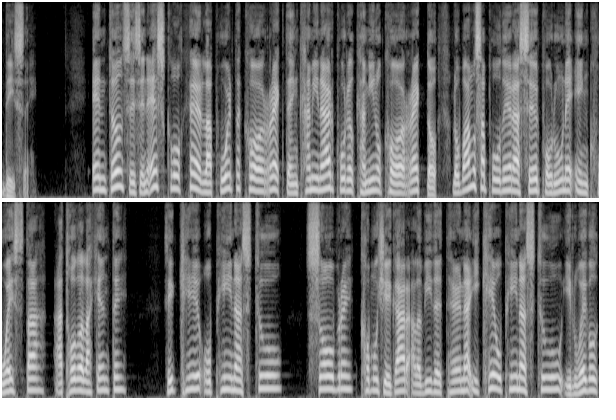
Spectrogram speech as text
dice. Entonces, en escoger la puerta correcta, en caminar por el camino correcto, ¿lo vamos a poder hacer por una encuesta a toda la gente? ¿Sí? ¿Qué opinas tú sobre cómo llegar a la vida eterna? ¿Y qué opinas tú? Y luego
